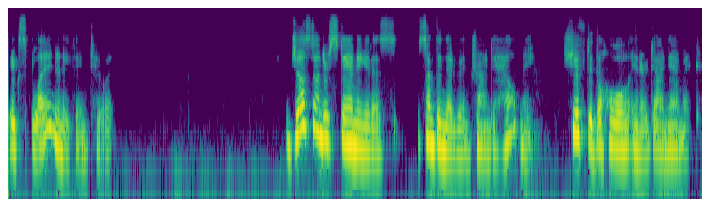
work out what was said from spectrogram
explain anything to it. Just understanding it as something that had been trying to help me, shifted the whole inner dynamic.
